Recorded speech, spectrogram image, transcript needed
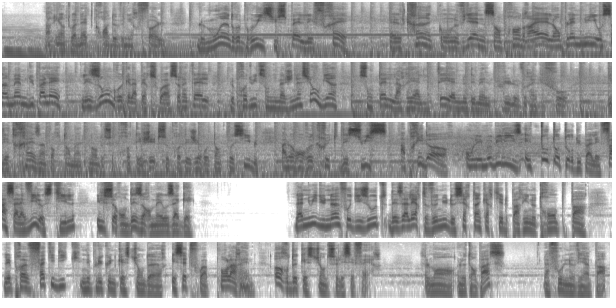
Marie-Antoinette croit devenir folle. Le moindre bruit suspect l'effraie. Elle craint qu'on ne vienne s'en prendre à elle en pleine nuit au sein même du palais. Les ombres qu'elle aperçoit seraient-elles le produit de son imagination ou bien sont-elles la réalité? Elle ne démêle plus le vrai du faux. Il est très important maintenant de se protéger, de se protéger autant que possible. Alors on recrute des Suisses à prix d'or, on les mobilise et tout autour du palais, face à la ville hostile, ils seront désormais aux aguets. La nuit du 9 au 10 août, des alertes venues de certains quartiers de Paris ne trompent pas. L'épreuve fatidique n'est plus qu'une question d'heure, et cette fois, pour la reine, hors de question de se laisser faire. Seulement, le temps passe, la foule ne vient pas.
